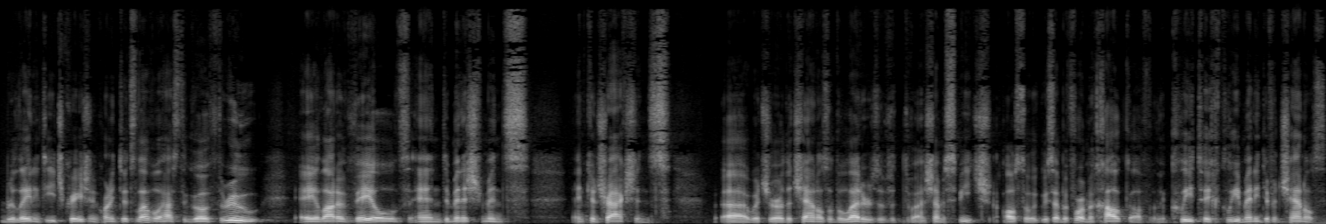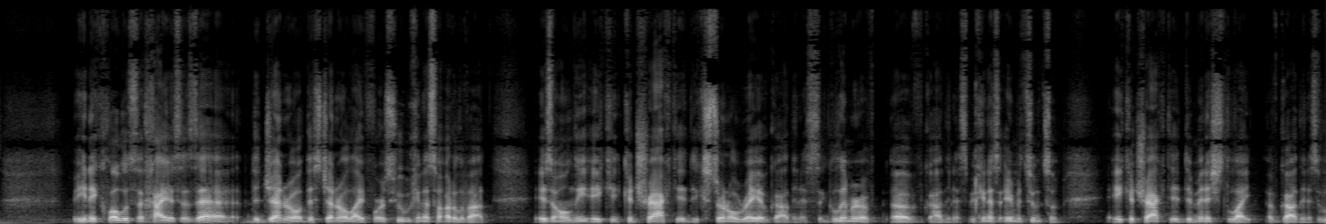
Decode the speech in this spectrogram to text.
relating to each creation according to its level. It has to go through a lot of veils and diminishments and contractions uh, which are the channels of the letters of Hashem's speech. Also, like we said before, Mechalkov, Kli, Kli, many different channels. The general, this general life force, who is only a contracted external ray of godliness, a glimmer of, of godliness, a contracted, diminished light of godliness. And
